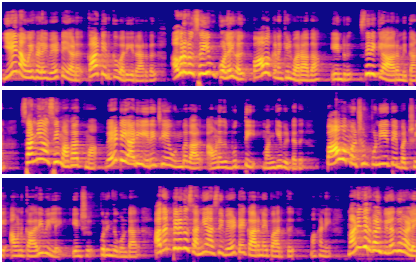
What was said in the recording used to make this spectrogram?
ஏன் அவைகளை வேட்டையாட காட்டிற்கு வருகிறார்கள்? அவர்கள் செய்யும் கொலைகள் பாவக்கணக்கில் வராதா? என்று சிரிக்க ஆரம்பித்தான். சந்நியாசி மகாத்மா வேட்டையாடி இறைச்சியை உண்பதால் அவனது புத்தி மங்கிவிட்டது. பாவம் மற்றும் புண்ணியத்தை பற்றி அவனுக்கு அறிவில்லை என்று புரிந்து கொண்டார். அதன் பிறகு சன்னியாசி வேட்டைக்காரனை பார்த்து மகனே மனிதர்கள் விலங்குகளை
